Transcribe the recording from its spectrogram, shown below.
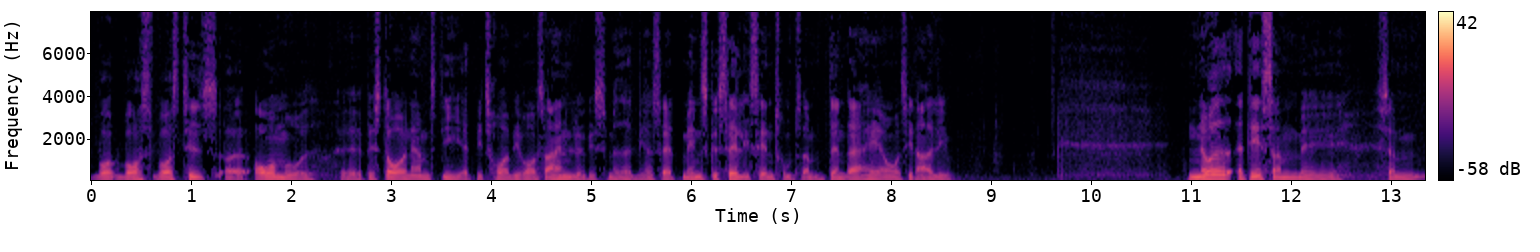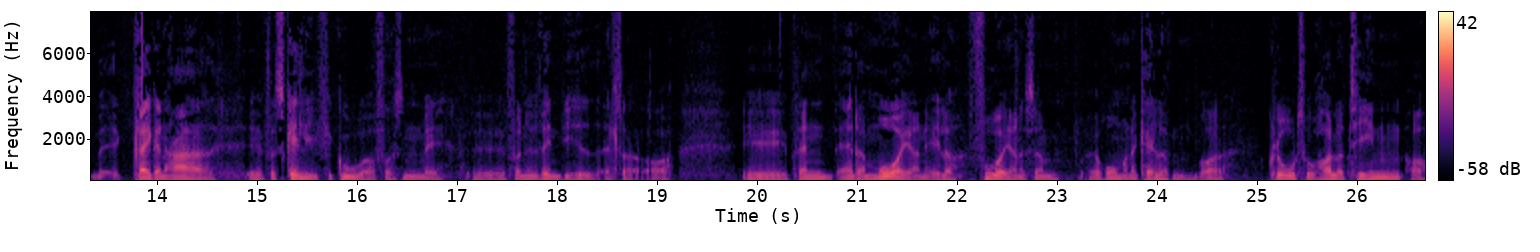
vores, vores tids øh, overmod øh, består nærmest i, at vi tror, at vi vores egen lykkes med, at vi har sat mennesket selv i centrum, som den, der er her over sit eget liv. Noget af det, som, øh, som øh, grækerne har øh, forskellige figurer for sådan med øh, for nødvendighed, altså og øh, Øh, blandt er der morierne eller furierne, som øh, romerne kalder dem, hvor Kloto holder tenen og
